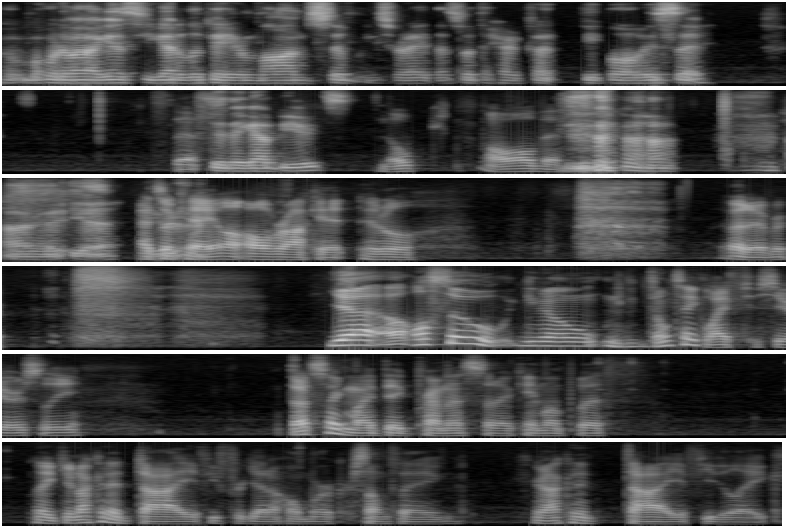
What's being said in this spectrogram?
what about? I guess you got to look at your mom's siblings, right? That's what the haircut people always say. It's this. Do they got beards? Nope. All this. All right, yeah. That's okay. I'll, I'll rock it. It'll. Whatever. Yeah. Also, you know, don't take life too seriously. That's like my big premise that I came up with. Like, you're not gonna die if you forget a homework or something. You're not gonna die if you like.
